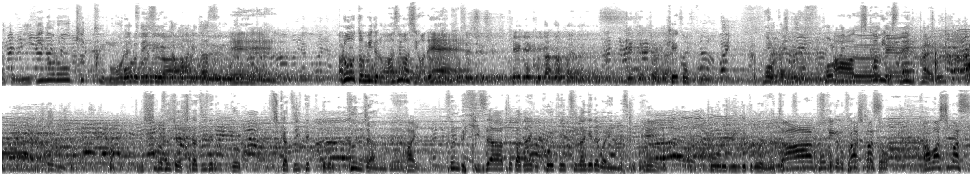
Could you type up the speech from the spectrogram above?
あと右のローキックもホールディングが回り出す。ええ。ローとミドル混ぜますよね警告が与えられます。現在とは警告。ホールディングホールディングあー掴みですねはい、ルンキッ白選手が近づいて近づいてってところで組んじゃうので、はい。組んで膝とか何か攻撃につなげればいいんですけど、ええ。ホールディングってことになっちゃうんですよ。撃をかわします。かわします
